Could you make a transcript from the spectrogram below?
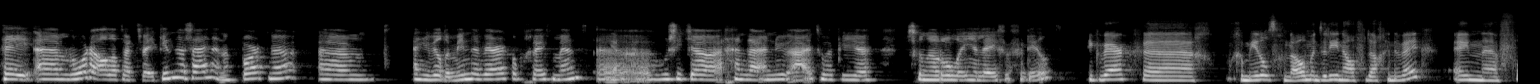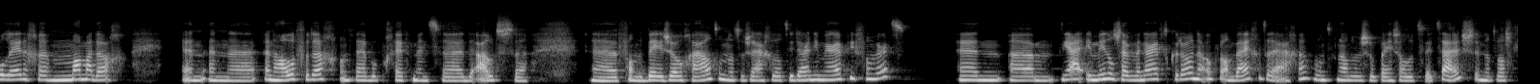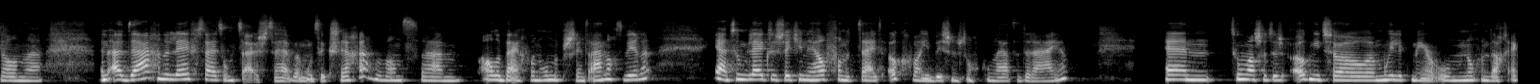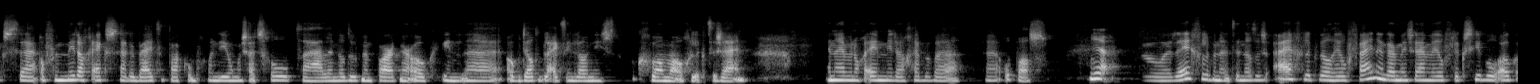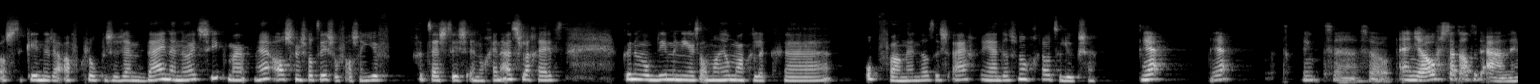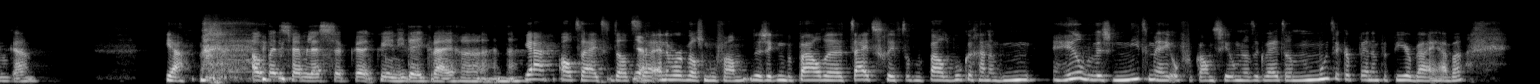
hey, um, we hoorden al dat er twee kinderen zijn en een partner. Um, en je wilde minder werken op een gegeven moment. Uh, ja. Hoe ziet jouw agenda er nu uit? Hoe heb je je verschillende rollen in je leven verdeeld? Ik werk uh, gemiddeld genomen 3,5 dag in de week. Eén uh, volledige mamadag en een, een halve dag. Want we hebben op een gegeven moment de oudste van de BSO gehaald. Omdat we zagen dat hij daar niet meer happy van werd. En um, ja, inmiddels hebben we daar heeft corona ook wel aan bijgedragen. Want toen hadden we ze opeens alle twee thuis. En dat was wel een, uh, een uitdagende leeftijd om thuis te hebben, moet ik zeggen. Want um, allebei gewoon 100% aandacht willen. Ja, en toen bleek dus dat je in de helft van de tijd ook gewoon je business nog kon laten draaien. En toen was het dus ook niet zo uh, moeilijk meer om nog een dag extra of een middag extra erbij te pakken om gewoon de jongens uit school op te halen. En dat doet mijn partner ook. In, uh, ook dat blijkt in loondienst ook gewoon mogelijk te zijn. En dan hebben we nog één middag hebben we uh, oppas. Ja. Zo uh, regelen we het. En dat is eigenlijk wel heel fijn. En daarmee zijn we heel flexibel. Ook als de kinderen afkloppen. Ze zijn bijna nooit ziek. Maar hè, als er eens wat is. Of als een juf getest is en nog geen uitslag heeft. Kunnen we op die manier het allemaal heel makkelijk uh, opvangen. En dat is eigenlijk ja, dat is wel een grote luxe. Ja, ja. Dat klinkt zo. En je hoofd staat altijd aan, neem ik aan. Ja. Ook bij de zwemles kun je een idee krijgen. En, uh... Ja, altijd. Dat, ja. Uh, en daar word ik wel eens moe van. Dus ik bepaalde tijdschriften of bepaalde boeken gaan ook heel bewust niet mee op vakantie. Omdat ik weet, dan moet ik er pen en papier bij hebben.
